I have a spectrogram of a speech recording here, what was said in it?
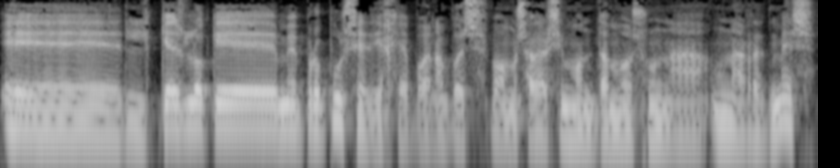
¿Qué es lo que me propuse? Dije, bueno, pues vamos a ver si montamos una, una red mesh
